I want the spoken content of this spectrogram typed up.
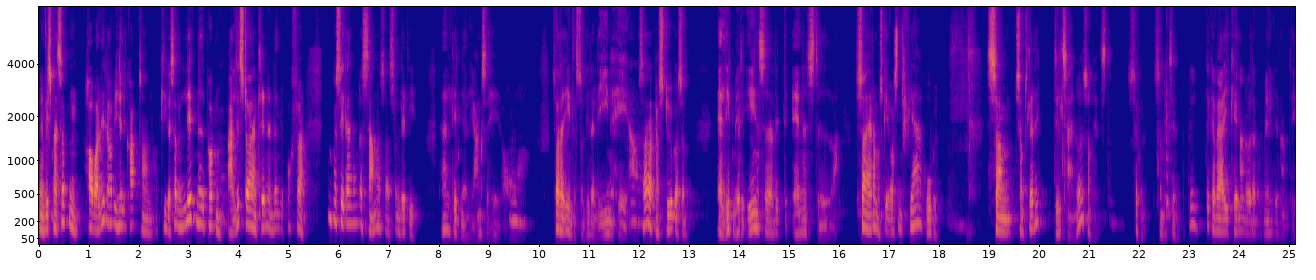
Men hvis man sådan hopper lidt op i helikopteren og kigger sådan lidt ned på den, og har en lidt større antenne end den, vi brugte før, så kan man se, at der er nogen, der samler sig sådan lidt i, der er lidt en alliance herovre. Så er der en, der står lidt alene her, og så er der et par stykker, som er lidt med det ene sted og lidt det andet sted. Og så er der måske også en fjerde gruppe, som, som slet ikke deltager i noget som helst. Sådan som eksempel. Det, det kan være, at I kender noget, der kunne minde lidt om det.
